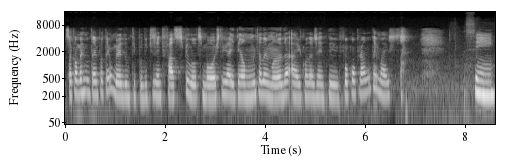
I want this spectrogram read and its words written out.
Só que ao mesmo tempo eu tenho medo, tipo, de que a gente faça os pilotos, mostre, e aí tenha muita demanda, aí quando a gente for comprar não tem mais. Sim.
